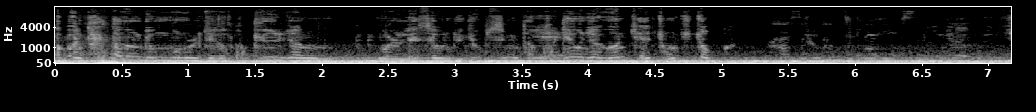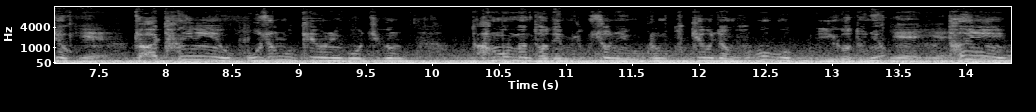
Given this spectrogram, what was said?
아니, 탈당한 명분을 제가 국회의장을 내세운 적이 없습니다. 예. 국회의장은 제 정치적 죠 예. 저 당연히 오선 국회의원이고 지금 한 번만 더 되면 육선이고 그럼 국회의장 후보이거든요. 예. 예. 당연히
